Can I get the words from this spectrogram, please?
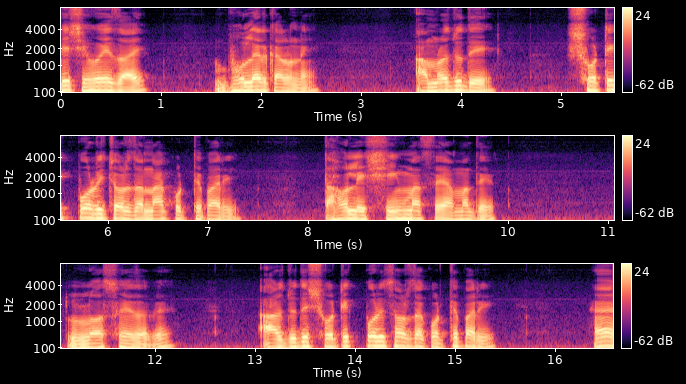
বেশি হয়ে যায় ভুলের কারণে আমরা যদি সঠিক পরিচর্যা না করতে পারি, তাহলে শিং মাছে আমাদের লস হয়ে যাবে। আর যদি সঠিক পরিচর্যা করতে পারি হ্যাঁ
